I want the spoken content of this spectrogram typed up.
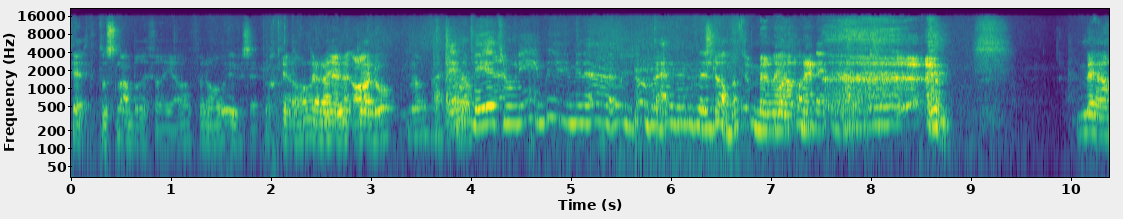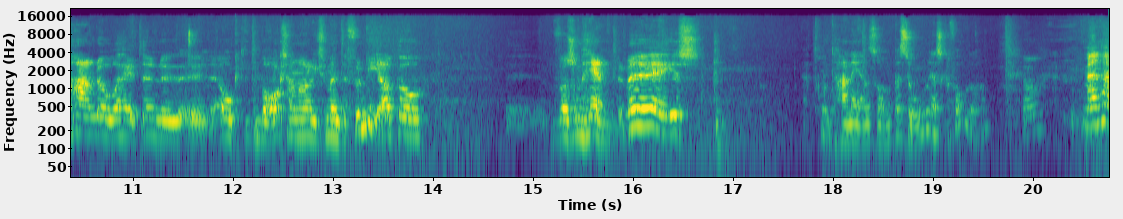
tältet och snabbrefererar för då översätter Jag har redan gjort Ja, det. då. då. Är det något mer tror ni, mina damer herrar, damer? Men när, Vad- när, när han då heter det nu, eh, åkte tillbaka, han har liksom inte funderat på eh, vad som hände med Eyes. Jag tror inte han är en sån person. Jag ska fråga honom. Men hör,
